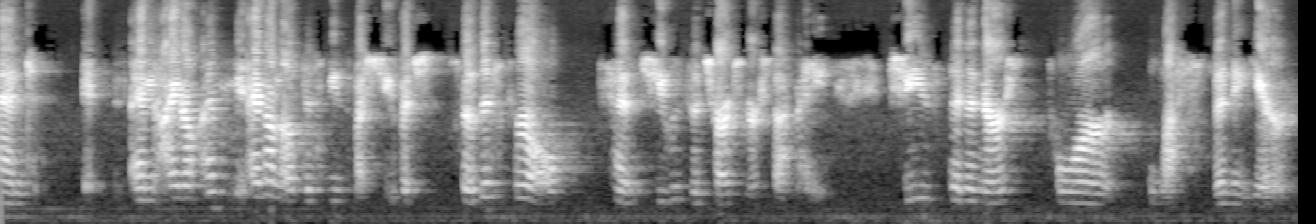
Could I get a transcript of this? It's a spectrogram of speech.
and and I don't I, mean, I don't know if this means much to you, but she, so this girl had she was the charge nurse that night. She's been a nurse for less than a year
